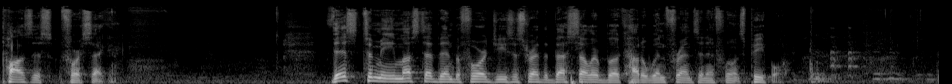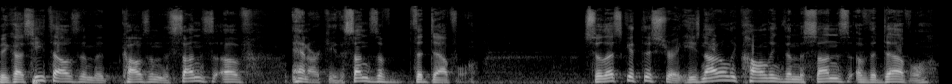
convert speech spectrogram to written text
pause this for a second. This to me must have been before Jesus read the bestseller book, How to Win Friends and Influence People. Because he tells them that, calls them the sons of anarchy, the sons of the devil. So let's get this straight. He's not only calling them the sons of the devil,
